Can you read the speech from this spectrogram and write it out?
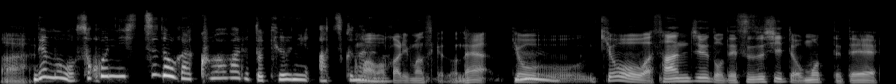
はいでも、そこに湿度が加わると急に暑くなるの。まあわかりますけどね。今日、今日は30度で涼しいって思ってて、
